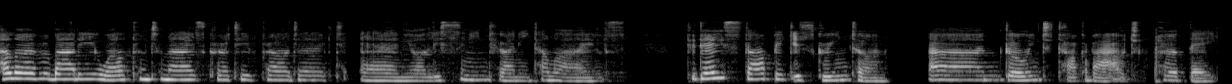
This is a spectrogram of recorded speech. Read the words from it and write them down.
Hello, everybody. Welcome to my creative project, and you're listening to Anita Miles. Today's topic is green tone. I'm going to talk about Earth Day,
